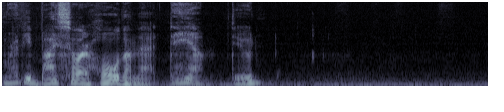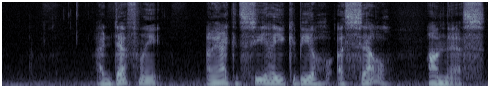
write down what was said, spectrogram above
would I be buy, seller, hold on that? Damn, dude. I definitely. I mean, I could see how you could be a, a sell on this.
